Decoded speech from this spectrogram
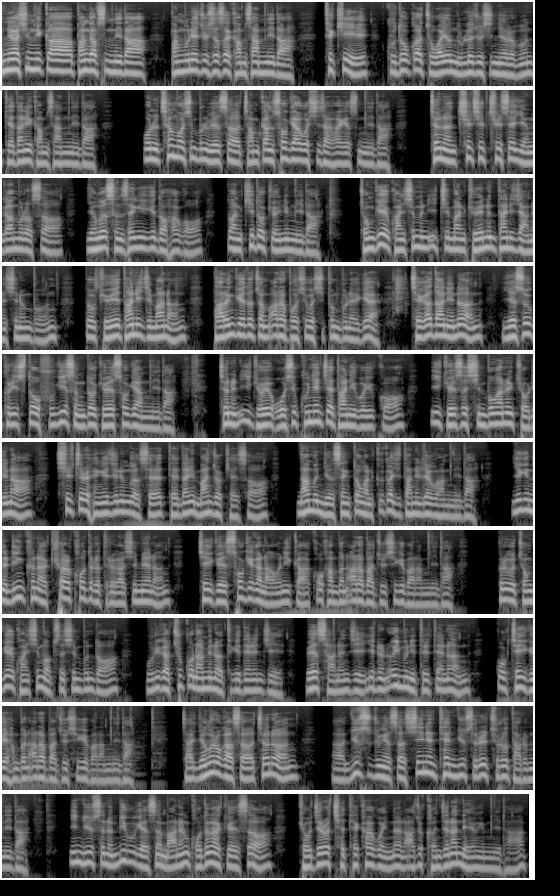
안녕하십니까. 반갑습니다. 방문해 주셔서 감사합니다. 특히 구독과 좋아요 눌러주신 여러분 대단히 감사합니다. 오늘 처음 오신 분을 위해서 잠깐 소개하고 시작하겠습니다. 저는 77세 영감으로서 영어 선생이기도 하고 또한 기독교인입니다. 종교에 관심은 있지만 교회는 다니지 않으시는 분, 또 교회 다니지만은 다른 교회도 좀 알아보시고 싶은 분에게 제가 다니는 예수 그리스도 후기 성도 교회 소개합니다. 저는 이 교회 59년째 다니고 있고 이 교회에서 신봉하는 교리나 실제로 행해지는 것에 대단히 만족해서 남은 여생 동안 끝까지 다니려고 합니다. 여기 있는 링크나 QR코드로 들어가시면은 저희 교회 소개가 나오니까 꼭 한번 알아봐 주시기 바랍니다. 그리고 종교에 관심 없으신 분도 우리가 죽고 나면 어떻게 되는지, 왜 사는지 이런 의문이 들 때는 꼭 저희 교회 한번 알아봐 주시기 바랍니다. 자, 영어로 가서 저는 어, 뉴스 중에서 CNN10 뉴스를 주로 다룹니다. 이 뉴스는 미국에서 많은 고등학교에서 교재로 채택하고 있는 아주 건전한 내용입니다.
